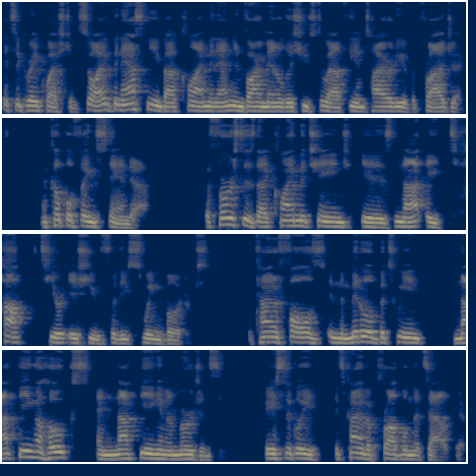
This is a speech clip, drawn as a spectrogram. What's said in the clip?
It's a great question. So I've been asking about climate and environmental issues throughout the entirety of the project. A couple things stand out. The first is that climate change is not a top tier issue for these swing voters. It kind of falls in the middle between not being a hoax and not being an emergency. Basically, it's kind of a problem that's out there.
